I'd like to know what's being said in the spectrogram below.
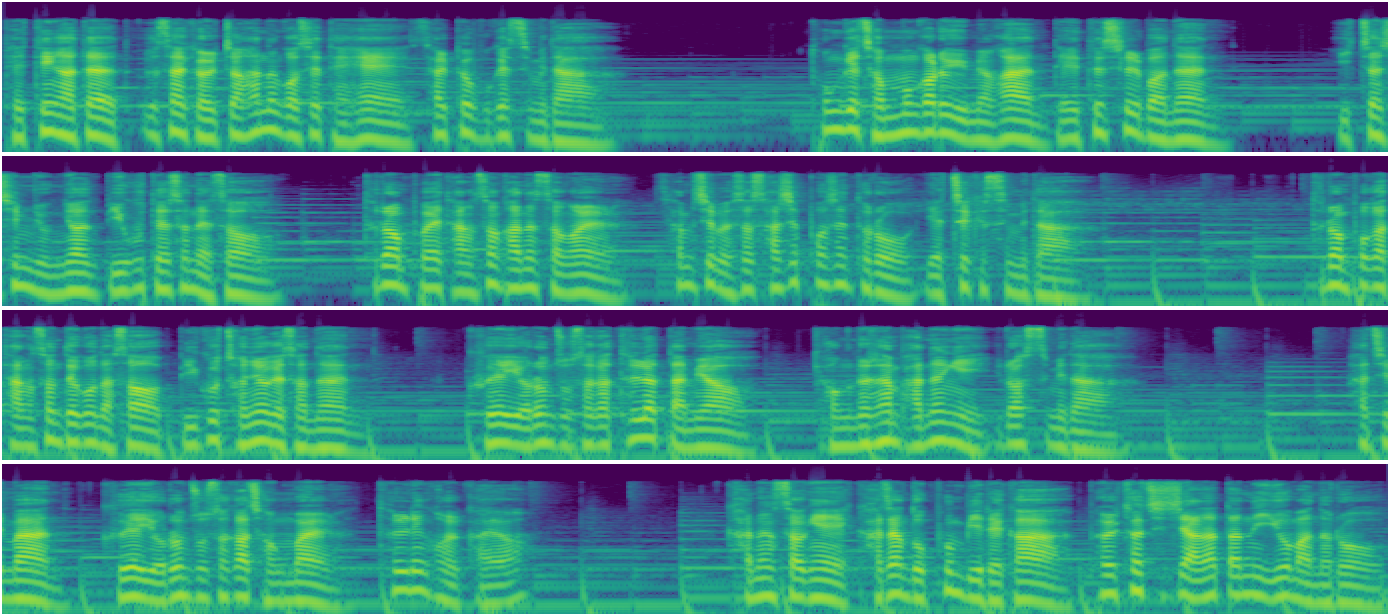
베팅하듯 의사결정하는 것에 대해 살펴보겠습니다. 통계 전문가로 유명한 네이트 실버는 2016년 미국 대선에서 트럼프의 당선 가능성을 30에서 40%로 예측했습니다. 트럼프가 당선되고 나서 미국 전역에서는 그의 여론조사가 틀렸다며 격렬한 반응이 일었습니다. 하지만 그의 여론조사가 정말 틀린 걸까요? 가능성이 가장 높은 미래가 펼쳐지지 않았다는 이유만으로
